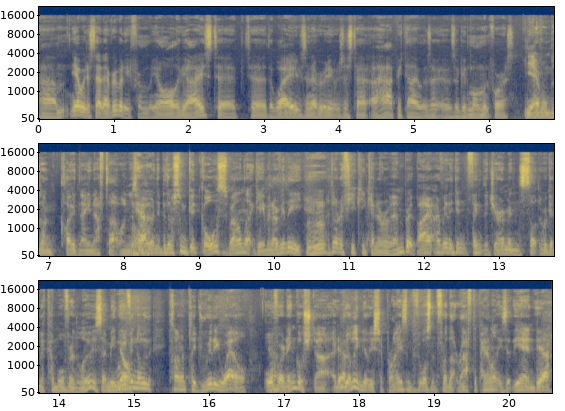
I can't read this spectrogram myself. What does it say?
um, yeah, we just had everybody from you know all the guys to, to the wives and everybody. It was just a, a, happy time. It was a, it was a good moment for us. Yeah, everyone was on cloud nine after that one as yeah. well. But there were some good goals as well in that game, and I really mm-hmm. I don't know if you can kind of remember it, but I, I really didn't think the Germans thought they were going to come over and lose. I mean, no. even though Clannon played really well over yeah. in Ingolstadt and yeah. really nearly surprised them if it wasn't for that raft of penalties at the end. Yeah,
